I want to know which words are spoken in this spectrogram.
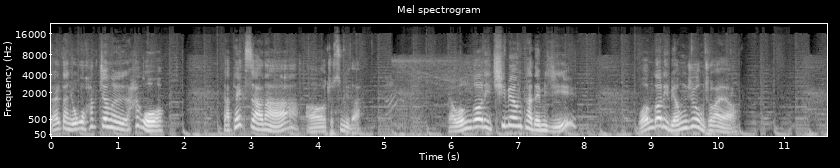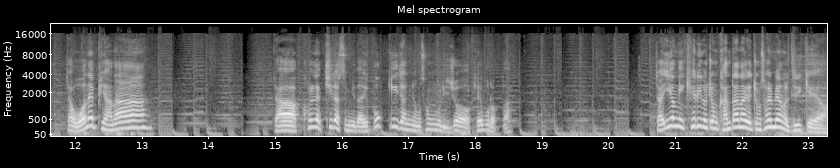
자, 일단 요거 확정을 하고. 자, 텍스 하나. 어, 좋습니다. 자, 원거리 치명타 데미지. 원거리 명중 좋아요. 자, 원해피 하나. 자, 컬렉 지렸습니다. 이 뽑기 전용 선물이죠. 개부럽다. 자, 이 형의 캐릭을 좀 간단하게 좀 설명을 드릴게요.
